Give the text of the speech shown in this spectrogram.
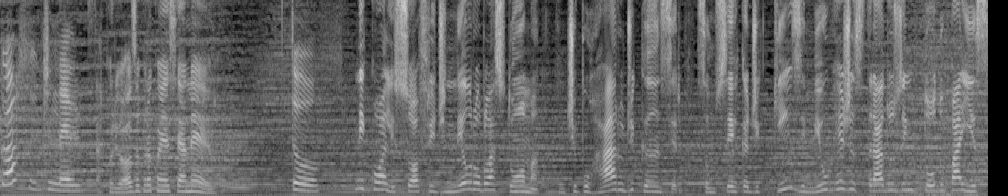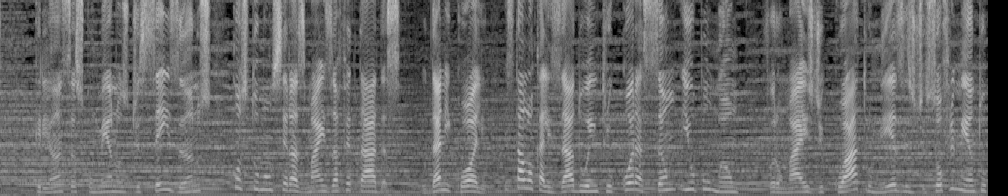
gosto de neve. Tá curiosa para conhecer a neve? Tô. Nicole sofre de neuroblastoma, um tipo raro de câncer. São cerca de 15 mil registrados em todo o país. Crianças com menos de 6 anos costumam ser as mais afetadas. O da Nicole está localizado entre o coração e o pulmão. Foram mais de quatro meses de sofrimento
